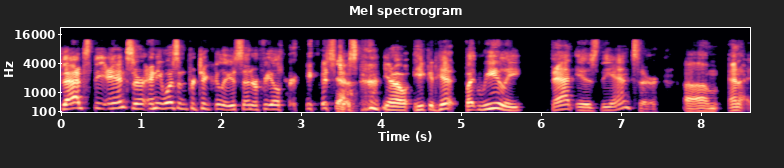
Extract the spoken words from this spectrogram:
that's the answer. And he wasn't particularly a center fielder. He was yeah. just, you know, he could hit, but really that is the answer. Um, and I,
